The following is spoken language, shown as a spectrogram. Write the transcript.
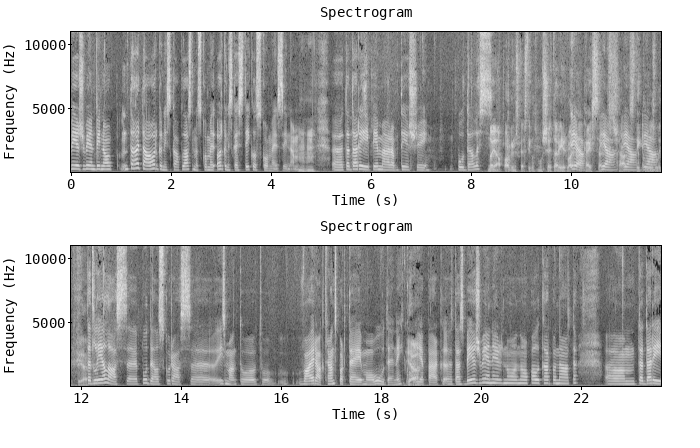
bieži vien bija no, tā ir tā organiskā plasmas, ko mēs, organiskais stikls, ko mēs zinām. Mm -hmm. Tad arī, piemēram, tieši pudeles. Nu jā, organiskais stikls mums šeit arī ir vairāk aizsardzības šādas stikla uzlikti. Jā. Tad lielās pudeles, kurās izmanto to vairāk transportējumu ūdeni, ko jā. iepērk, tas bieži vien ir no, no polikarbonāta. Um, tad arī,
